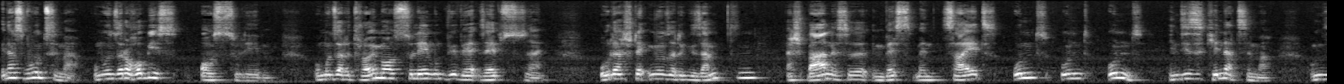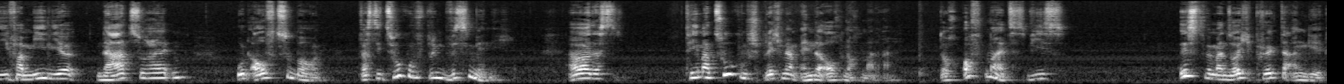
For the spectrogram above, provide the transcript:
in das Wohnzimmer, um unsere Hobbys auszuleben, um unsere Träume auszuleben und wir selbst zu sein? Oder stecken wir unsere gesamten Ersparnisse, Investment, Zeit und, und, und in dieses Kinderzimmer, um die Familie nahe zu halten und aufzubauen? Was die Zukunft bringt, wissen wir nicht. Aber das Thema Zukunft sprechen wir am Ende auch nochmal an. Doch oftmals, wie es ist, wenn man solche Projekte angeht,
